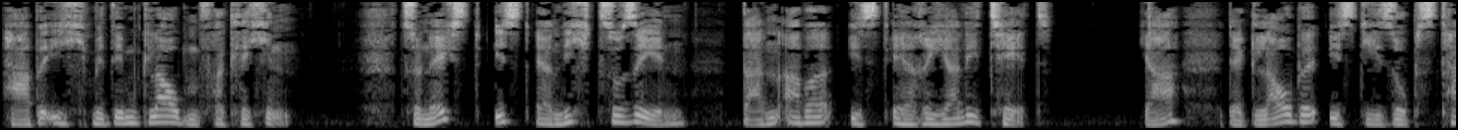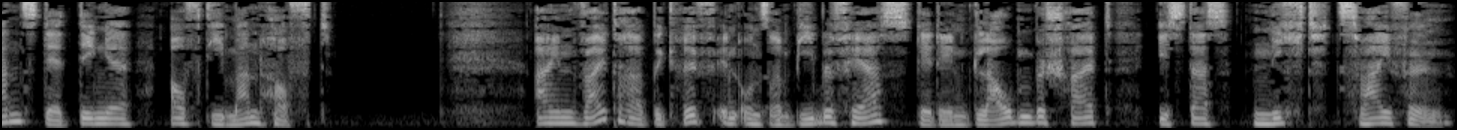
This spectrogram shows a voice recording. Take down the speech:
habe ich mit dem Glauben verglichen. Zunächst ist er nicht zu sehen, dann aber ist er Realität. Ja, der Glaube ist die Substanz der Dinge, auf die man hofft. Ein weiterer Begriff in unserem Bibelvers, der den Glauben beschreibt, ist das Nicht-Zweifeln.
